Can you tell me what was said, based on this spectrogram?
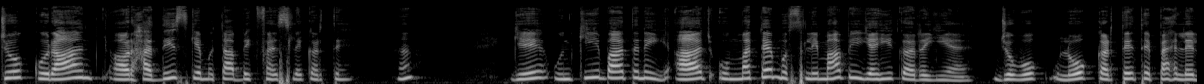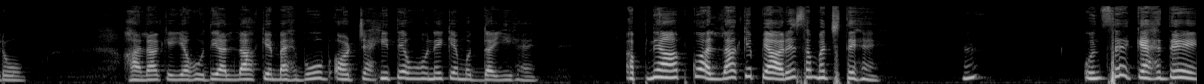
جو قرآن اور حدیث کے مطابق فیصلے کرتے ہیں ہاں؟ یہ ان کی بات نہیں، آج امت مسلمہ بھی یہی کر رہی ہیں جو وہ لوگ کرتے تھے پہلے لوگ۔ حالانکہ یہودی اللہ کے محبوب اور چہیتے ہونے کے مدعی ہیں۔ اپنے آپ کو اللہ کے پیارے سمجھتے ہیں۔ ان سے کہہ دیں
